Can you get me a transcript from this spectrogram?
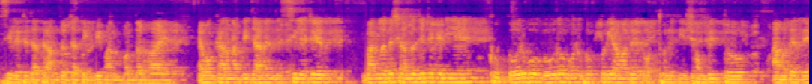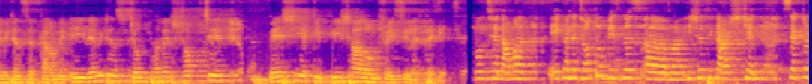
সিলেটে যাতে আন্তর্জাতিক বিমানবন্দর হয় এবং কারণ আপনি জানেন যে সিলেটের বাংলাদেশে আমরা যেটাকে নিয়ে খুব গর্ব, গৌরব অনুভব করি, আমাদের অর্থনীতি সমৃদ্ধ, আমাদের রেমিটেন্সের কারণে। এই রেমিটেন্স যোদ্ধাদের সবচেয়ে বেশি একটি বিশাল অংশ এই সিলেট থেকে। বলছেন, আমার এখানে যত বিজনেস ইসে থেকে আসছেন সেক্টর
